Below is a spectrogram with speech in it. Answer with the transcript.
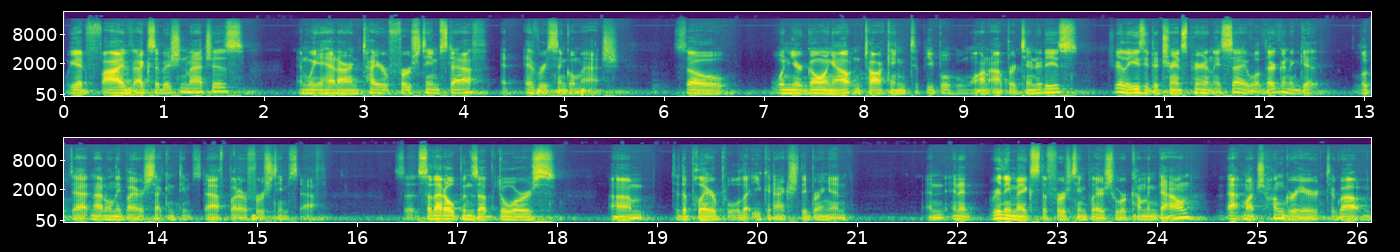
we had five exhibition matches – and we had our entire first team staff at every single match. So when you're going out and talking to people who want opportunities, it's really easy to transparently say, well, they're going to get looked at not only by our second team staff but our first team staff. So, so that opens up doors um, to the player pool that you can actually bring in, and and it really makes the first team players who are coming down that much hungrier to go out and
